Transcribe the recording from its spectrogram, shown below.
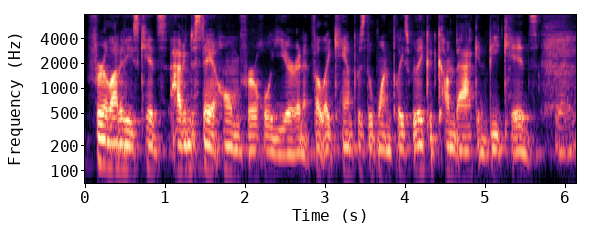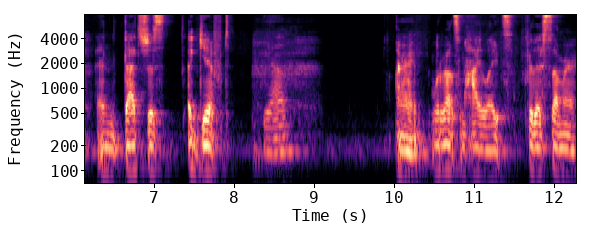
for a lot of these kids having to stay at home for a whole year, and it felt like camp was the one place where they could come back and be kids, and that's just a gift. Yeah. All right, what about some highlights for this summer?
